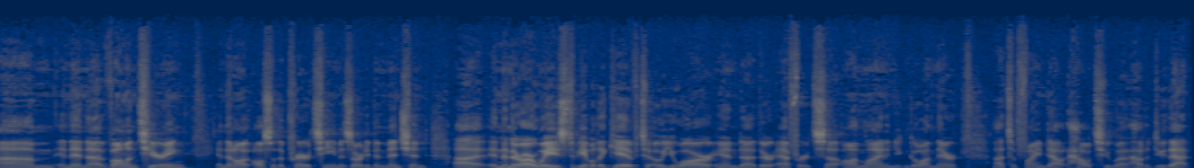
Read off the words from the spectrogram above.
Um, and then uh, volunteering, and then also the prayer team has already been mentioned. Uh, and then there are ways to be able to give to OUR and uh, their efforts uh, online, and you can go on there to find out how to, how to do that.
